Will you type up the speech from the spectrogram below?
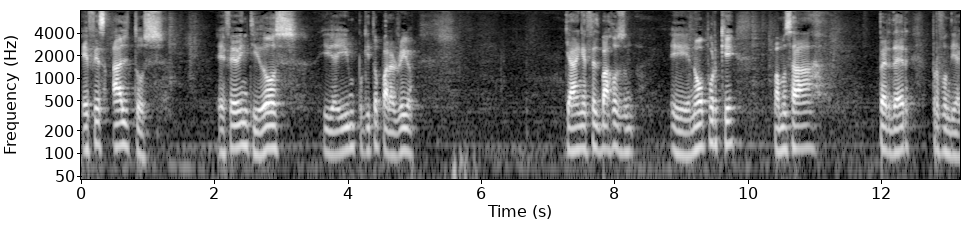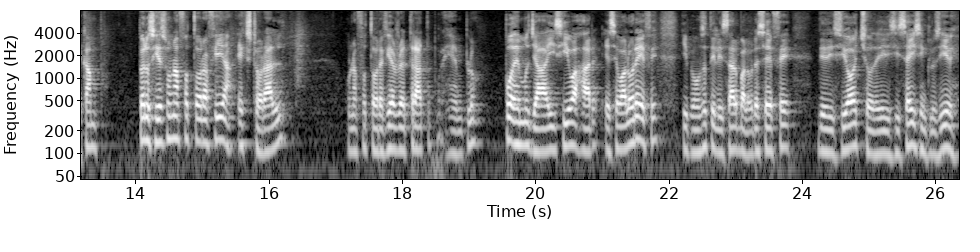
Fs altos, F22 y de ahí un poquito para arriba. Ya en Fs bajos eh, no porque vamos a perder profundidad de campo. Pero si es una fotografía extoral, una fotografía de retrato, por ejemplo, podemos ya ahí sí bajar ese valor F y podemos utilizar valores F de 18, de 16 inclusive.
